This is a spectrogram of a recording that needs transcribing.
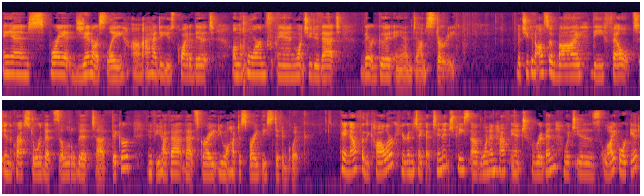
and spray it generously. Um, I had to use quite a bit on the horns and once you do that they're good and um, sturdy. But you can also buy the felt in the craft store that's a little bit uh, thicker and if you have that that's great. You won't have to spray these Stiffen Quick. Okay, now for the collar, you're going to take that 10 inch piece of one and a half inch ribbon, which is light orchid,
